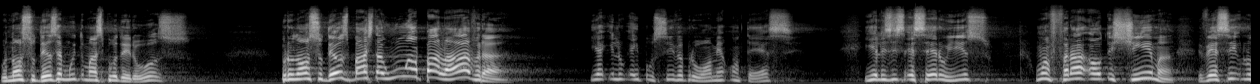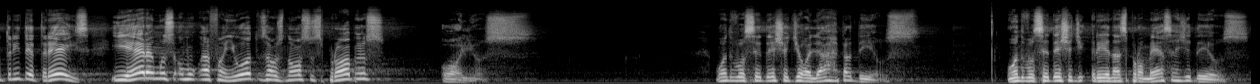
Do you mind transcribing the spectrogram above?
O nosso Deus é muito mais poderoso. Para o nosso Deus basta uma palavra. E aquilo é impossível para o homem acontece. E eles esqueceram isso. Uma fraca autoestima, versículo 33. E éramos como afanhotos aos nossos próprios olhos. Quando você deixa de olhar para Deus, quando você deixa de crer nas promessas de Deus,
